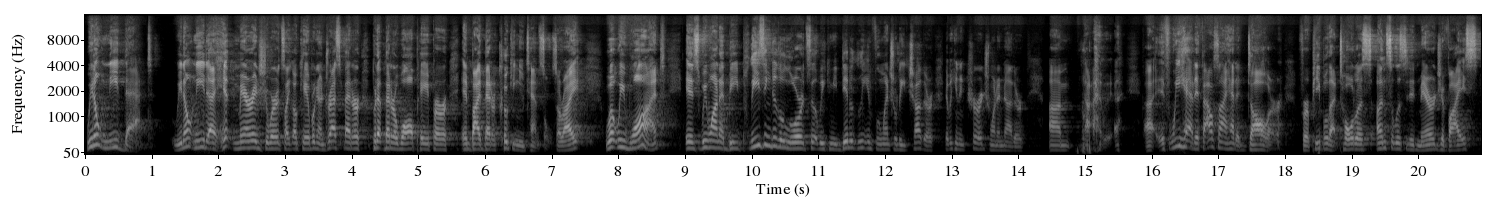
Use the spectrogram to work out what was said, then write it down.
We don't need that. We don't need a hip marriage to where it's like, okay, we're gonna dress better, put up better wallpaper, and buy better cooking utensils, all right? What we want is we wanna be pleasing to the Lord so that we can be biblically influential to each other, that we can encourage one another. Um, uh, if we had, if Alice and I had a dollar for people that told us unsolicited marriage advice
